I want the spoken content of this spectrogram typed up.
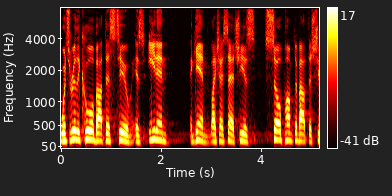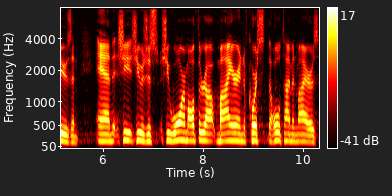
what's really cool about this too is Eden, again, like I said, she is so pumped about the shoes. And, and she she was just she wore them all throughout Meijer, and of course the whole time in Meijer,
